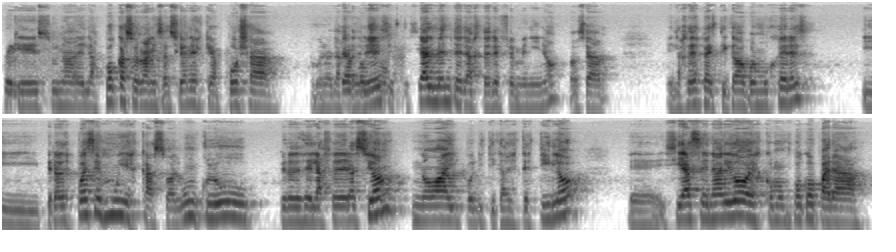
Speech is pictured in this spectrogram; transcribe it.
que es una de las pocas organizaciones que apoya el ajedrez, especialmente el ajedrez femenino, o sea, el ajedrez practicado por mujeres, y, pero después es muy escaso, algún club, pero desde la federación no hay políticas de este estilo, eh, y si hacen algo es como un poco para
